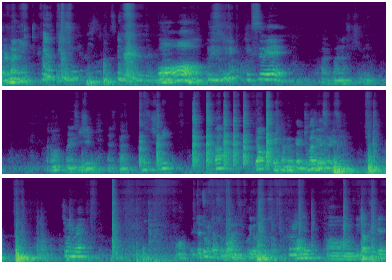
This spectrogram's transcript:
얼마니? 오. X에 아, 마이너스 11. 잠깐만. 마이너스 20, 마이너스 8, 11. 아, 0. 이렇게 하면 해볼게. 두 가지가 있어, 알겠지? 시원이 왜? 어, 이제 좀 이따 써. 뭐하니? 지금 거기다 묻었어. 어, 이따 풀게.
